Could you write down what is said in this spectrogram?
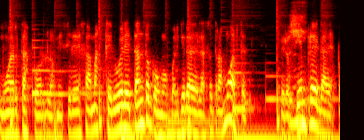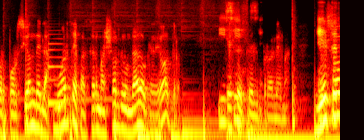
muertas por los misiles de Hamas, que duele tanto como cualquiera de las otras muertes. Pero siempre la desproporción de las muertes va a ser mayor de un lado que de otro. Ese es el problema. Y eso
